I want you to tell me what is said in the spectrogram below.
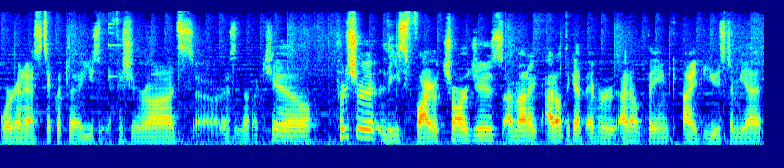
we're gonna stick with the using the fishing rods. So there's another kill. Pretty sure these fire charges, I'm not I don't think I've ever I don't think I've used them yet.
